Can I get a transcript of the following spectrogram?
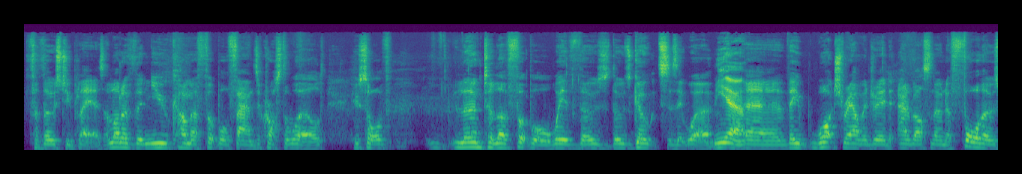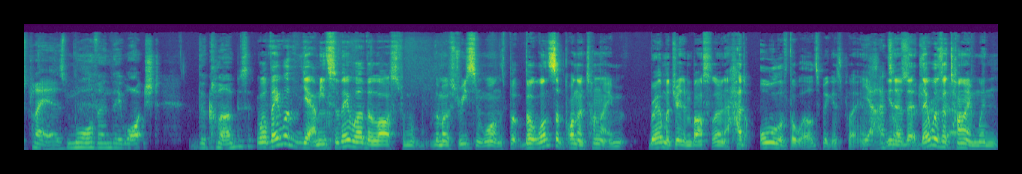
for those two players. A lot of the newcomer football fans across the world who sort of learned to love football with those those goats, as it were. Yeah. Uh, they watched Real Madrid and Barcelona for those players more than they watched the clubs. Well, they were yeah. I mean, so they were the last, the most recent ones. But but once upon a time, Real Madrid and Barcelona had all of the world's biggest players. Yeah, that's you know, there, was a time when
